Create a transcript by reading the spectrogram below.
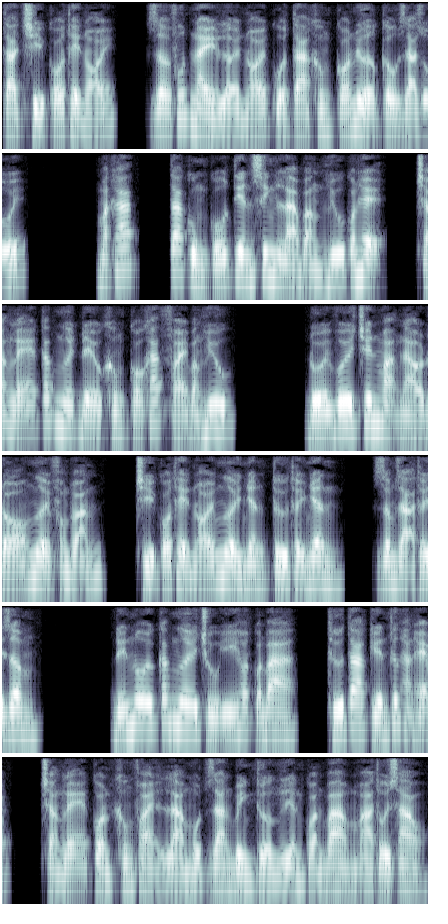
Ta chỉ có thể nói, giờ phút này lời nói của ta không có nửa câu giả dối. Mặt khác, ta cùng cố tiên sinh là bằng hữu quan hệ, chẳng lẽ các ngươi đều không có khác phái bằng hữu? Đối với trên mạng nào đó người phỏng đoán, chỉ có thể nói người nhân từ thấy nhân, dâm giả thấy dâm. Đến nỗi các ngươi chú ý hót quán ba, thứ ta kiến thức hạn hẹp, chẳng lẽ còn không phải là một gian bình thường liền quán ba mà thôi sao?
